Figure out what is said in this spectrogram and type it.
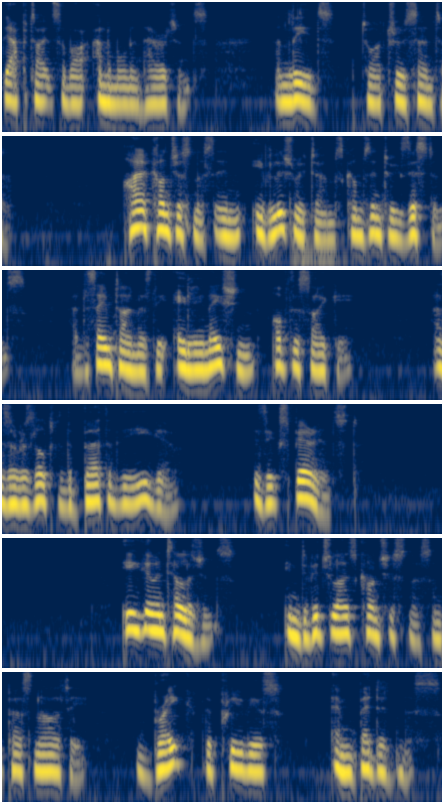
the appetites of our animal inheritance, and leads to our true center. Higher consciousness, in evolutionary terms, comes into existence at the same time as the alienation of the psyche as a result of the birth of the ego is experienced. Ego intelligence, individualized consciousness, and personality break the previous embeddedness,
